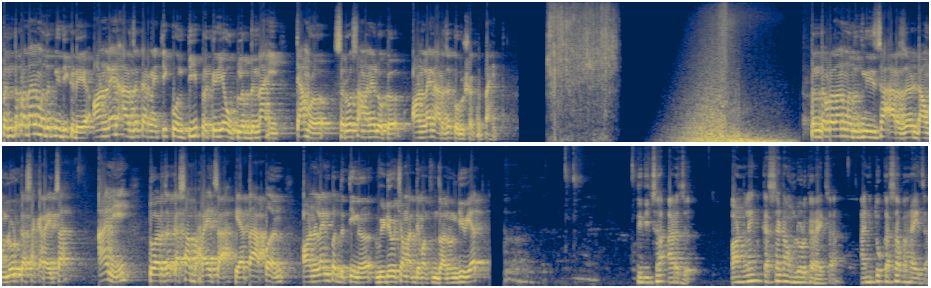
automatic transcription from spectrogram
पंतप्रधान मदत निधीकडे ऑनलाईन अर्ज करण्याची कोणतीही प्रक्रिया उपलब्ध नाही. त्यामुळं सर्वसामान्य लोक ऑनलाईन अर्ज करू शकत नाहीत. पंतप्रधान मदत निधीचा अर्ज डाउनलोड कसा करायचा आणि तो अर्ज कसा भरायचा हे आता आपण ऑनलाईन पद्धतीनं व्हिडिओच्या माध्यमातून जाणून घेऊयात. निधीचा अर्ज ऑनलाईन कसा डाउनलोड करायचा आणि तो कसा भरायचा?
